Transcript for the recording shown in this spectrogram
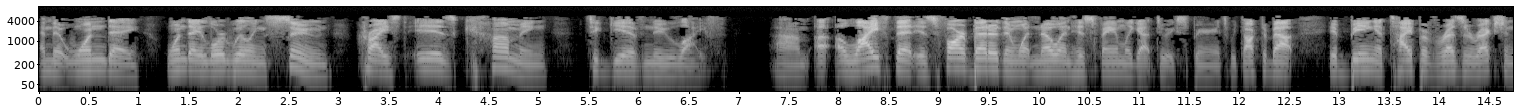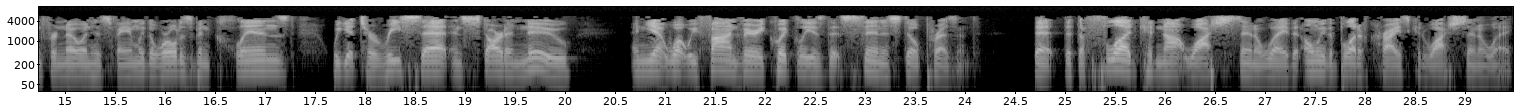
and that one day, one day, Lord willing, soon, Christ is coming to give new life. Um, a, a life that is far better than what Noah and his family got to experience. We talked about it being a type of resurrection for Noah and his family. The world has been cleansed. We get to reset and start anew. And yet, what we find very quickly is that sin is still present. That, that the flood could not wash sin away, that only the blood of Christ could wash sin away.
